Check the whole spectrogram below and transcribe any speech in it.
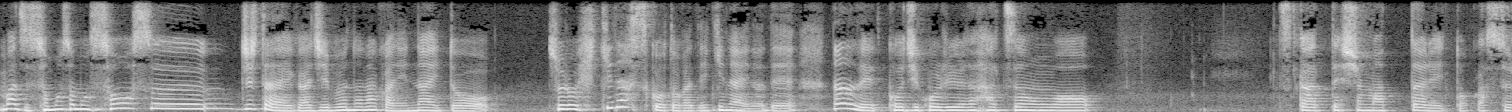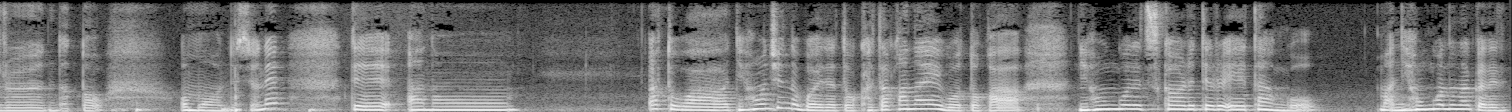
まずそもそもソース自体が自分の中にないと、それを引き出すことができないので、なので、こう自己流な発音を使ってしまったりとかするんだと思うんですよね。で、あのー、あとは、日本人の場合だと、カタカナ英語とか、日本語で使われてる英単語、まあ、日本語の中で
